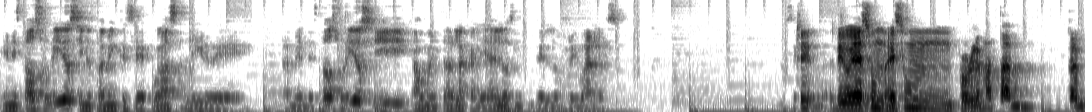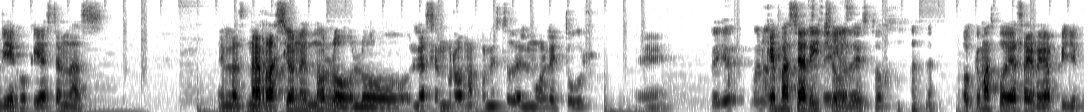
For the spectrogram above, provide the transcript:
en Estados Unidos, sino también que se pueda salir de, también de Estados Unidos y aumentar la calidad de los, de los rivales. Sí, digo, es un, es un problema tan, tan viejo que ya está en las, en las narraciones, ¿no? Lo, lo le hacen broma con esto del moletour. Eh, ¿Qué más se ha este, dicho de esto? ¿O qué más podrías agregar, Pillo?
